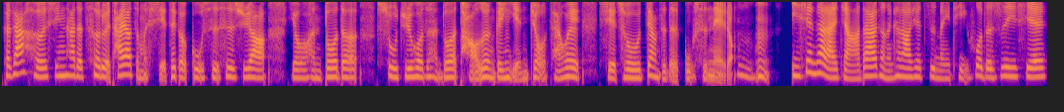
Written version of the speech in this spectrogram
可是它核心，它的策略，它要怎么写这个故事，是需要有很多的数据或者很多的讨论跟研究，才会写出这样子的故事内容。嗯嗯，以现在来讲啊，大家可能看到一些自媒体或者是一些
